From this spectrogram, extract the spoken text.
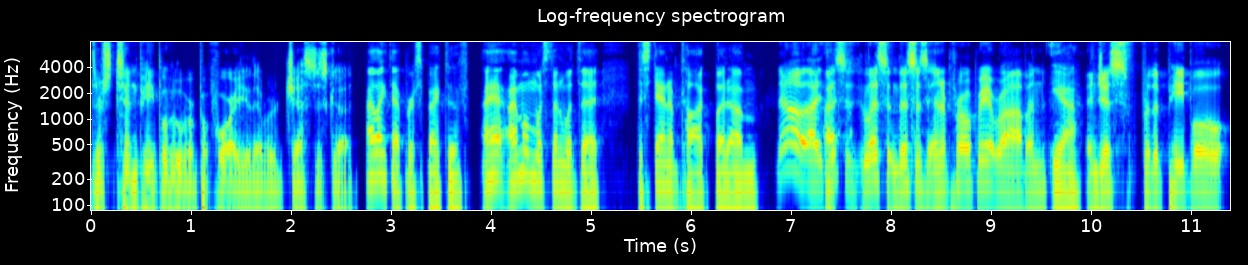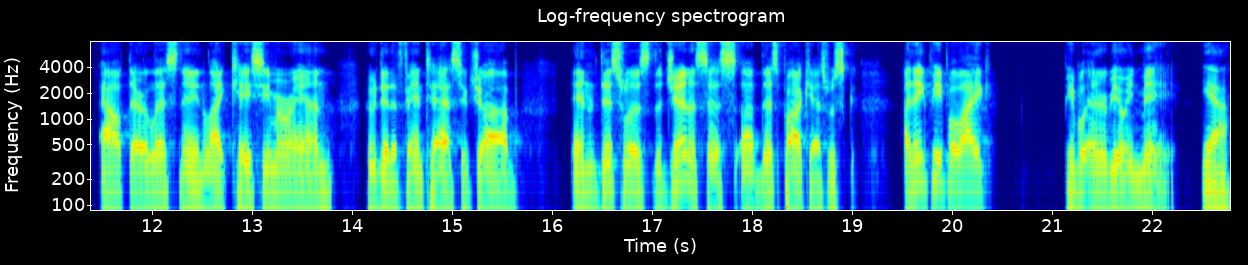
there's ten people who were before you that were just as good. I like that perspective I I'm almost done with the the stand up talk but um No, I, this is listen. This is inappropriate, Robin. yeah And just for the people out there listening, like Casey Moran, who did a fantastic job, and this was the genesis of this podcast. Was I think people like people interviewing me, yeah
